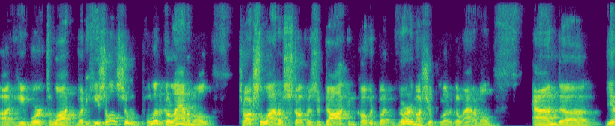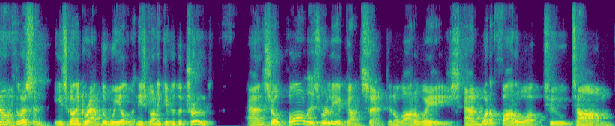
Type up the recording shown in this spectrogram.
Uh, he worked a lot, but he's also a political animal talks a lot of stuff as a doc and COVID, but very much a political animal. And, uh, you know, listen, he's going to grab the wheel and he's going to give you the truth. And so Paul is really a godsend in a lot of ways. And what a follow up to Tom.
